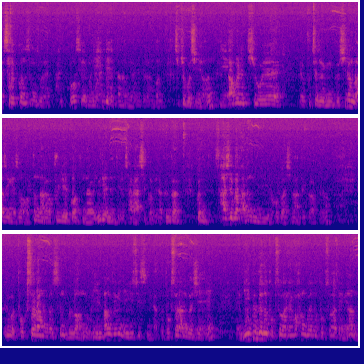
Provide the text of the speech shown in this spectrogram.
3건 승소했고 3번이 합의했다는 이야기들을 한번 지켜보시면 예. WTO의 구체적인 그 실현 과정에서 어떤 나라가 불리했고 어떤 나라가 유리했는지를 잘 아실 겁니다. 그러니까 그건 사실과 다른 의미를 호도하시면 안 될 것 같고요. 그리고 독소라는 것은 물론 우리 일방적인 얘기일 수 있습니다. 그 독소라는 것이 미국에도 독소가 되고 한국에도 독소가 되면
